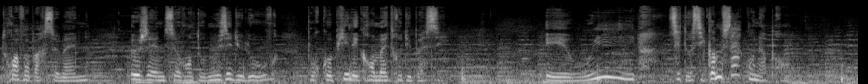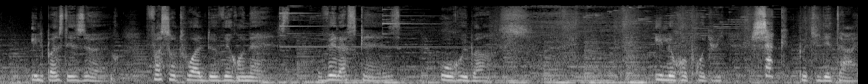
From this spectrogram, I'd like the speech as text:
Trois fois par semaine, Eugène se rend au musée du Louvre pour copier les grands maîtres du passé. Et oui, c'est aussi comme ça qu'on apprend. Il passe des heures face aux toiles de Véronèse, Velasquez ou Rubens. Il reproduit chaque petit détail.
